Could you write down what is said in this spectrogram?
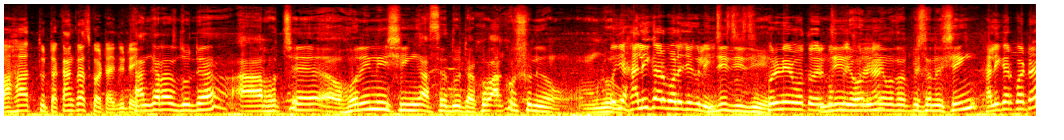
বাহাত্তরটা। কাঁকড়াস কয়টায় দুটাই কাঙ্কারাজ দুটা আর হচ্ছে হরিণী সিং আছে দুইটা। খুব আকর্ষণীয় ওই যে হালিকার বলে যেগুলি? জি জি জি। হরিণের মতো এরকম জি হরিণের হ্যাঁ? মতো পিছনে সিং হালিকার কয়টা?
